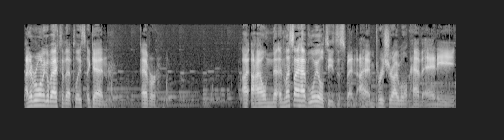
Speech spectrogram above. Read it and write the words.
I never want to go back to that place again. Ever. I, I'll unless I have loyalties to spend. I'm pretty sure I won't have any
